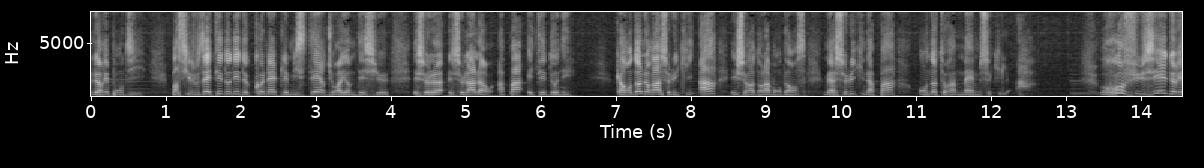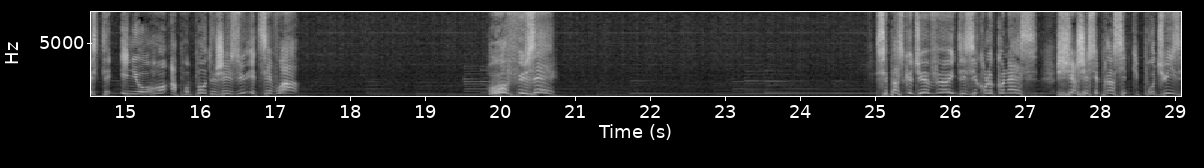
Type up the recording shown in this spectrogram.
répondit, parce qu'il vous a été donné de connaître les mystères du royaume des cieux, et cela cela leur a pas été donné. Car on donnera à celui qui a, et il sera dans l'abondance, mais à celui qui n'a pas, on notera même ce qu'il a refuser de rester ignorant à propos de Jésus et de ses voies. Refuser. C'est parce que Dieu veut, il désire qu'on le connaisse. Chercher ces principes qui produisent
